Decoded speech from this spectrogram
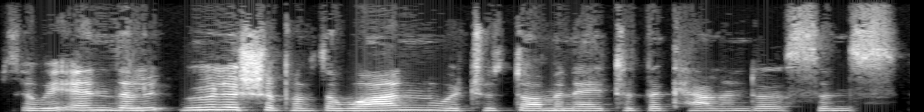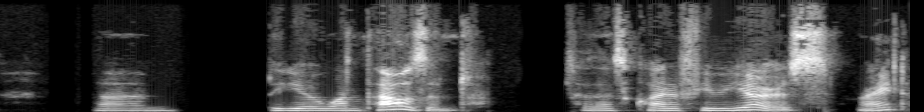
So we end the rulership of the one, which has dominated the calendar since um, the year 1000. So that's quite a few years, right?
